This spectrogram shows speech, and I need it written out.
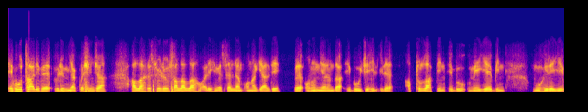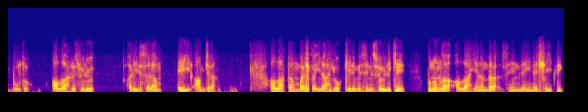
Ebu Talib'e ölüm yaklaşınca Allah Resulü sallallahu aleyhi ve sellem ona geldi ve onun yanında Ebu Cehil ile Abdullah bin Ebu Umeyye bin Muhire'yi buldu. Allah Resulü aleyhisselam ey amca Allah'tan başka ilah yok kelimesini söyle ki bununla Allah yanında senin lehine şehitlik,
